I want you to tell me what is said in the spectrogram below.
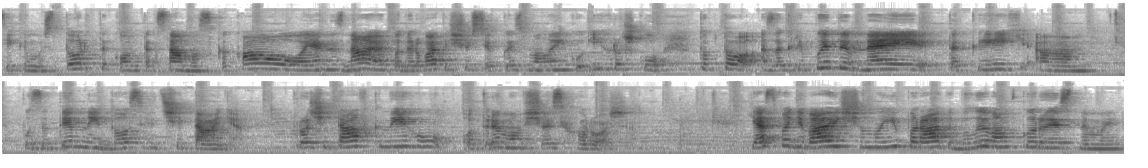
з якимось тортиком, так само з какао, я не знаю, подарувати щось, якусь маленьку іграшку, тобто закріпити в неї такий а, позитивний досвід читання. Прочитав книгу, отримав щось хороше. Я сподіваюся, що мої поради були вам корисними.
